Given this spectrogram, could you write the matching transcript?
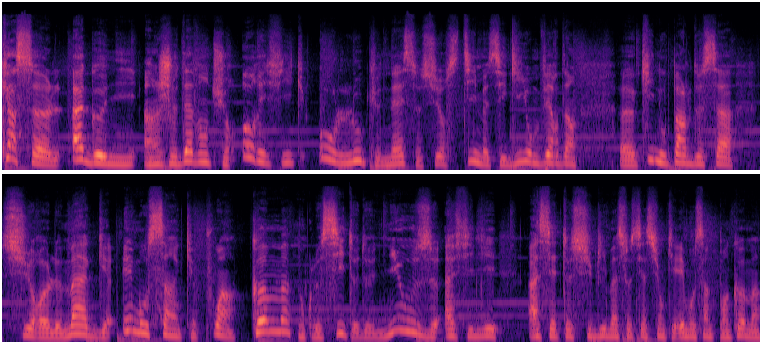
Castle Agony, un jeu d'aventure horrifique au look NES sur Steam. C'est Guillaume Verdun euh, qui nous parle de ça sur le mag emo5.com, donc le site de news affilié à cette sublime association qui est emo5.com. hein,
